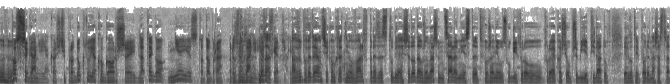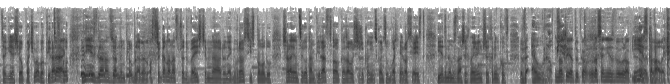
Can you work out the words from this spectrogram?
Mhm. postrzeganie jakości produktu jako gorszej, dlatego nie jest to dobre rozwiązanie, No jak tak, twierdzi a wypowiadając się konkretnie o Valve, prezes studia jeszcze dodał, że naszym celem jest tworzenie usługi, którą, która jakością przybije piratów. Jak do tej pory nasza strategia się opłaciła, bo piractwo nie jest dla nas żadnym problemem. Ostrzegano nas przed wejściem na rynek w Rosji z powodu szalejącego tam piractwa. Okazało się, że koniec końców właśnie Rosja jest jednym z naszych największych rynków w Europie. No to ja tylko, Rosja nie jest w Europie. Jest to- kawałek.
